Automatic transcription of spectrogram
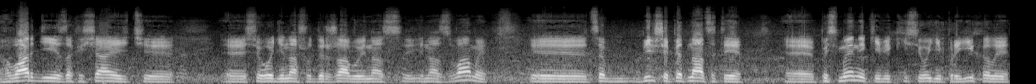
гвардії захищають. е, е, Сьогодні нашу державу і нас і нас з вами це більше 15 е, письменників, які сьогодні приїхали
